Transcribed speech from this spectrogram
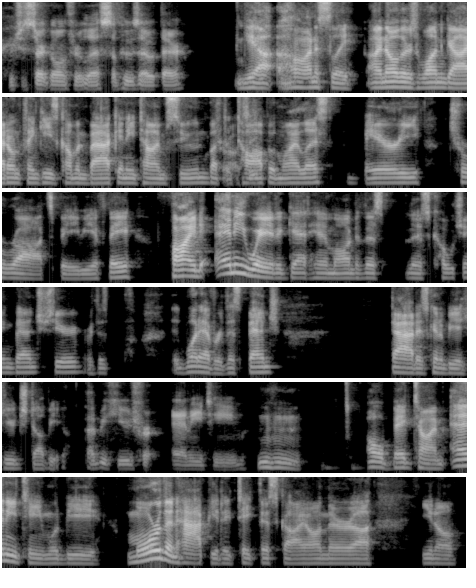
We should start going through lists of who's out there. Yeah, honestly, I know there's one guy. I don't think he's coming back anytime soon, but the top of my list, Barry Trotz, baby. If they find any way to get him onto this this coaching bench here or this whatever this bench, that is going to be a huge W. That'd be huge for any team. hmm Oh, big time. Any team would be more than happy to take this guy on their, uh, you know,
